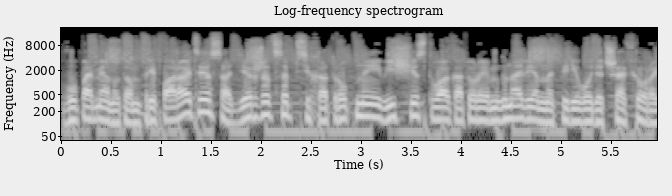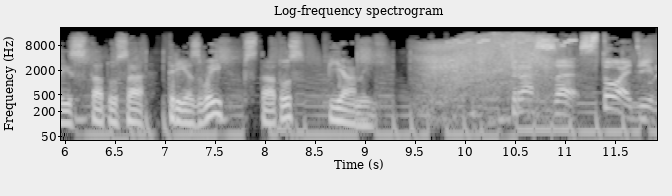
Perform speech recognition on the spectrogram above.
в упомянутом препарате содержатся психотропные вещества, которые мгновенно переводят шофера из статуса «трезвый» в статус «пьяный». Трасса 101.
